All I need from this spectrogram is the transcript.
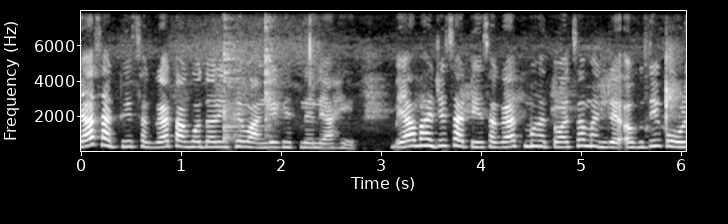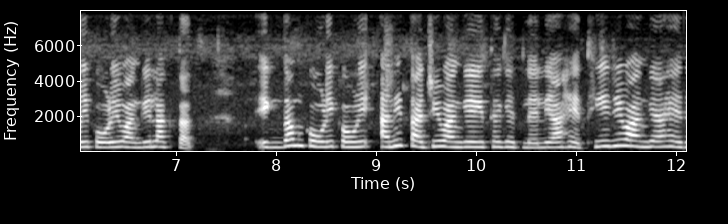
यासाठी सगळ्यात अगोदर इथे वांगे घेतलेले आहे. या भाजीसाठी सगळ्यात महत्त्वाचं म्हणजे अगदी कोवळी कोवळी वांगी लागतात. एकदम कोवळी कोवळी आणि ताजी वांगे इथे घेतलेली आहेत. ही जी वांगे आहेत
